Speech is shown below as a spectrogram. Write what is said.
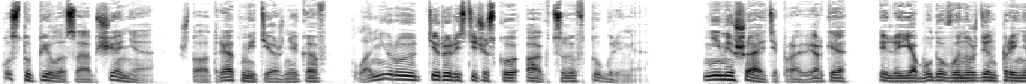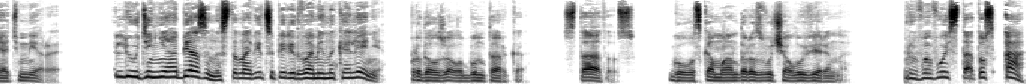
«Поступило сообщение, что отряд мятежников планирует террористическую акцию в Тугриме. Не мешайте проверке, или я буду вынужден принять меры». «Люди не обязаны становиться перед вами на колени», — продолжала бунтарка. «Статус». Голос командора звучал уверенно. «Правовой статус А».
